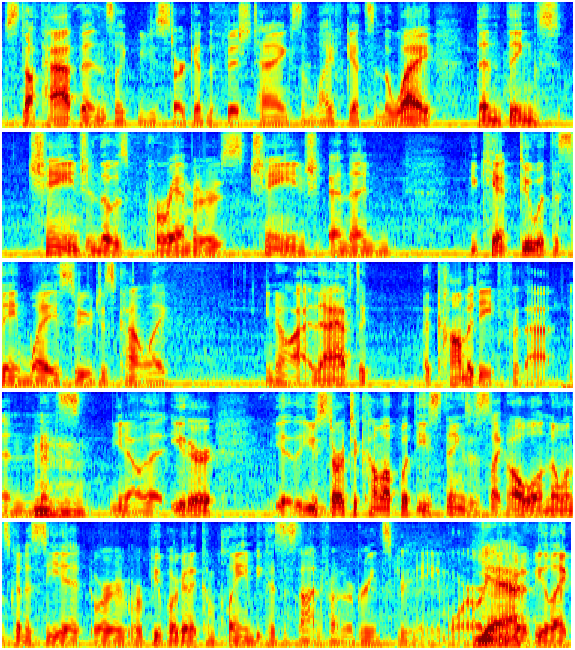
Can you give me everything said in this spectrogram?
stuff happens, like you start getting the fish tanks and life gets in the way, then things change and those parameters change, and then you can't do it the same way. So you're just kind of like, you know, I, I have to accommodate for that, and mm-hmm. that's you know that either you start to come up with these things. It's like, oh well, no one's going to see it, or or people are going to complain because it's not in front of a green screen anymore, or you're going to be like,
